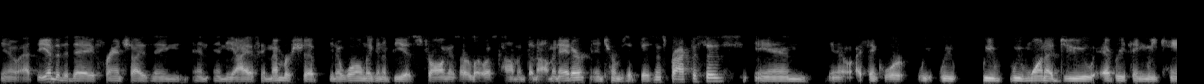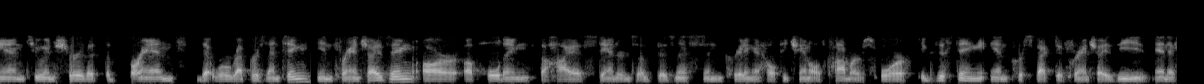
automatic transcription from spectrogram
you know, at the end of the day, franchising and, and the IFA membership, you know, we're only going to be as strong as our lowest common denominator in terms of business practices. And, you know, I think we're, we, we, we, we want to do everything we can to ensure that the brands that we're representing in franchising are upholding the highest standards of business and creating a healthy channel of commerce for existing and prospective franchisees. And if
